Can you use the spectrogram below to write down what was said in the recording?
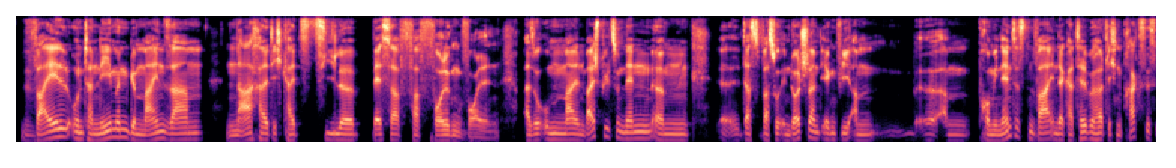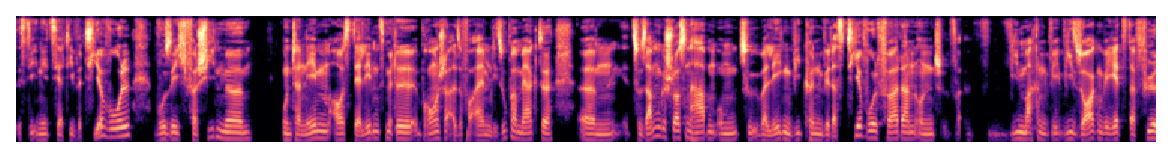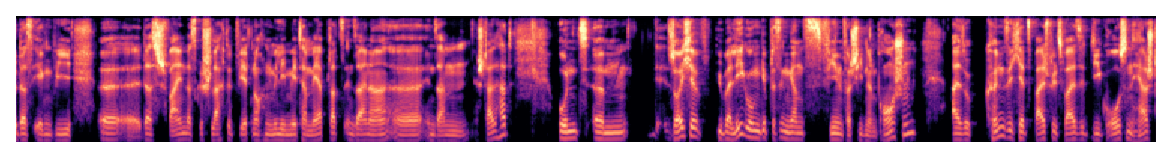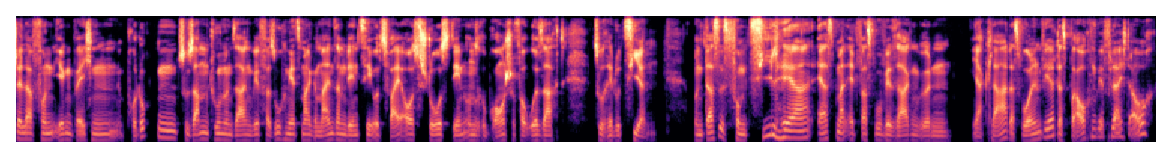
weil Unternehmen gemeinsam Nachhaltigkeitsziele besser verfolgen wollen. Also um mal ein Beispiel zu nennen, ähm, äh, das, was so in Deutschland irgendwie am, äh, am prominentesten war in der kartellbehördlichen Praxis, ist die Initiative Tierwohl, wo sich verschiedene Unternehmen aus der Lebensmittelbranche, also vor allem die Supermärkte, ähm, zusammengeschlossen haben, um zu überlegen, wie können wir das Tierwohl fördern und wie machen, wie, wie sorgen wir jetzt dafür, dass irgendwie äh, das Schwein, das geschlachtet wird, noch einen Millimeter mehr Platz in seiner, äh, in seinem Stall hat. Und ähm, solche Überlegungen gibt es in ganz vielen verschiedenen Branchen. Also können sich jetzt beispielsweise die großen Hersteller von irgendwelchen Produkten zusammentun und sagen, wir versuchen jetzt mal gemeinsam den CO2-Ausstoß, den unsere Branche verursacht, zu reduzieren. Und das ist vom Ziel her erstmal etwas, wo wir sagen würden, ja klar, das wollen wir, das brauchen wir vielleicht auch.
